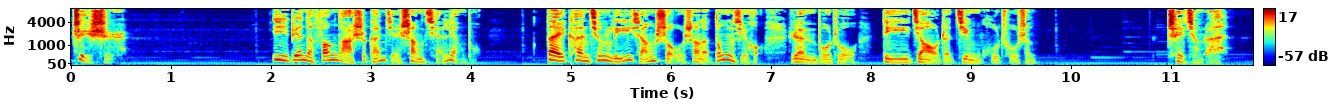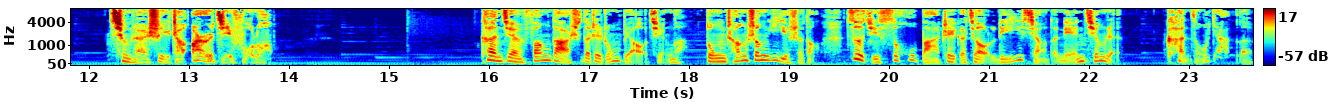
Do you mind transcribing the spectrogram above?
这是。一边的方大师赶紧上前两步，待看清李想手上的东西后，忍不住低叫着惊呼出声：“这竟然，竟然是一张二级符箓！”看见方大师的这种表情啊，董长生意识到自己似乎把这个叫李想的年轻人看走眼了。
